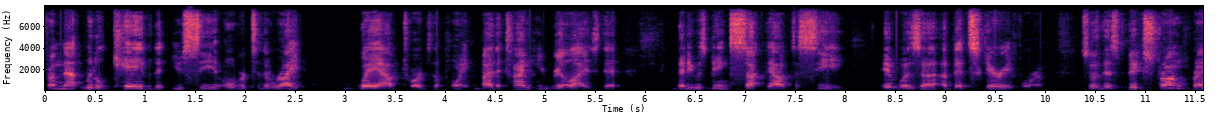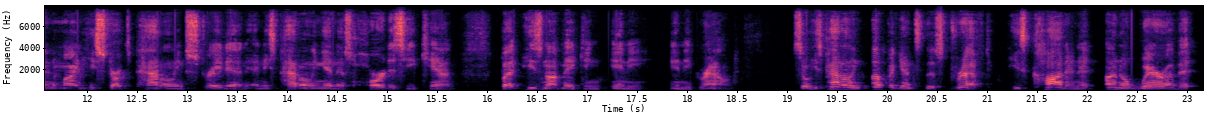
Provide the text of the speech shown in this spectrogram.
from that little cave that you see over to the right, way out towards the point. By the time he realized it, that he was being sucked out to sea, it was a, a bit scary for him. So this big, strong friend of mine, he starts paddling straight in, and he's paddling in as hard as he can, but he's not making any any ground. So he's paddling up against this drift. He's caught in it, unaware of it,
